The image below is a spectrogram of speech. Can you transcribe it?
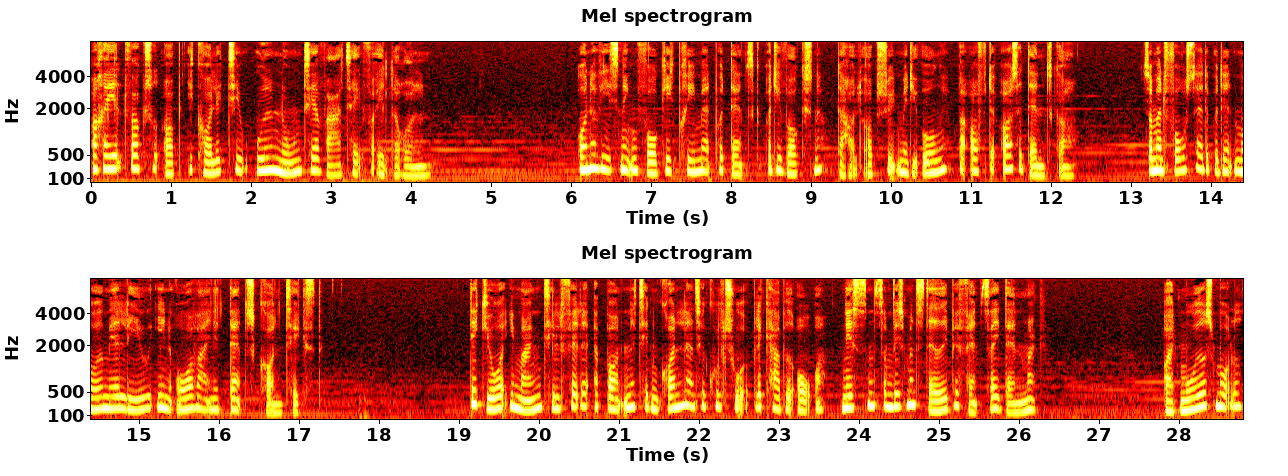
og reelt vokset op i kollektiv uden nogen til at varetage forældrerollen. Undervisningen foregik primært på dansk, og de voksne, der holdt opsyn med de unge, var ofte også danskere. Så man fortsatte på den måde med at leve i en overvejende dansk kontekst. Det gjorde i mange tilfælde, at båndene til den grønlandske kultur blev kappet over, næsten som hvis man stadig befandt sig i Danmark. Og at modersmålet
